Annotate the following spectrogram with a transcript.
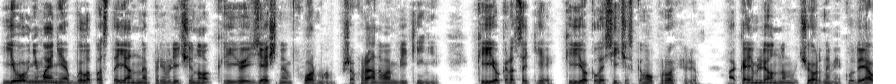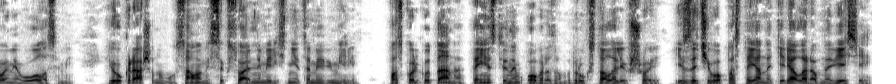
Его внимание было постоянно привлечено к ее изящным формам в шафрановом бикини, к ее красоте, к ее классическому профилю, окаймленному черными кудрявыми волосами и украшенному самыми сексуальными ресницами в мире поскольку Тана таинственным образом вдруг стала левшой, из-за чего постоянно теряла равновесие,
